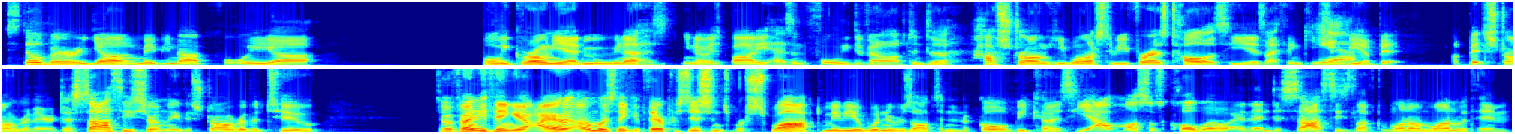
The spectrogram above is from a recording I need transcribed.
still very young. Maybe not fully uh fully grown yet. Maybe not his, you know his body hasn't fully developed into how strong he wants to be. For as tall as he is, I think he Yeah. should be a bit a bit stronger there. Disasi's certainly the stronger of the two. So if anything, I, I almost think if their positions were swapped, maybe it wouldn't have resulted in a goal because he outmuscles Colwill and then Disasi's left one on one with him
